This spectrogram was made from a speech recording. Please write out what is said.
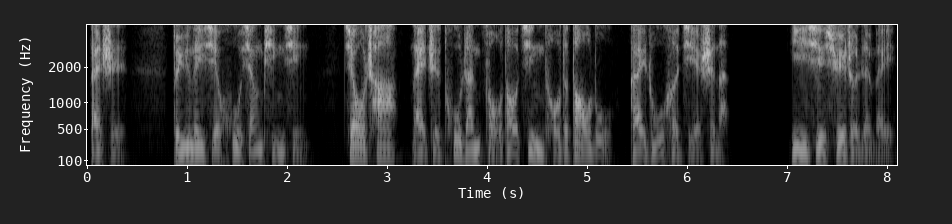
但是对于那些互相平行、交叉乃至突然走到尽头的道路，该如何解释呢？一些学者认为。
